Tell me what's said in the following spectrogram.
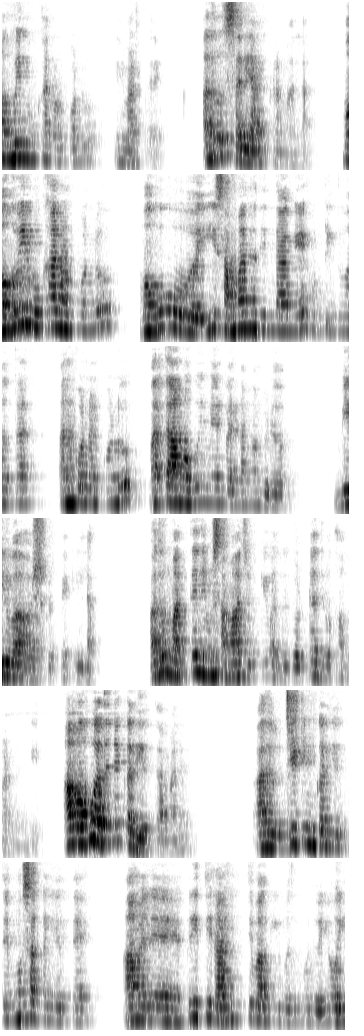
ಮಗುವಿನ ಮುಖ ನೋಡ್ಕೊಂಡು ಇನ್ ಮಾಡ್ತಾರೆ. ಅದು ಸರಿಯಾದ ಕ್ರಮ ಅಲ್ಲ. ಮಗುವಿನ ಮುಖ ನೋಡ್ಕೊಂಡು ಮಗು ಈ ಸಂಬಂಧದಿಂದಾಗೆ ಹುಟ್ಟಿದ್ದು ಅಂತ ಅನ್ಕೊಂಡು ಅನ್ಕೊಂಡು ಮತ್ತೆ ಆ ಮಗುವಿನ ಮೇಲೆ ಪರಿಣಾಮ ಬಿಡೋ, ಬೀರುವ ಅವಶ್ಯಕತೆ ಇಲ್ಲ. ಅದು ಮತ್ತೆ ನೀವು ಸಮಾಜಕ್ಕೆ ಒಂದು ದೊಡ್ಡ ದ್ರೋಹ ಮಾಡಿದಂಗೆ. ಆ ಮಗು ಅದನ್ನೇ ಕಲಿಯುತ್ತೆ ಆಮೇಲೆ ಅದು ಚೀಟಿಂಗ್ ಕಲಿಯುತ್ತೆ, ಮೋಸ ಕಲಿಯುತ್ತೆ. ಆಮೇಲೆ ಪ್ರೀತಿ ರಾಹಿತ್ಯವಾಗಿ ಬದುಕೋದು ಅಯ್ಯೋ, ಈ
